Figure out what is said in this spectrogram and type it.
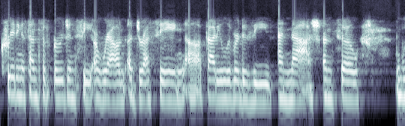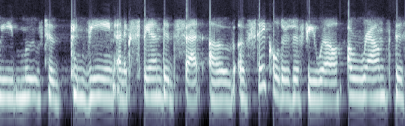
creating a sense of urgency around addressing uh, fatty liver disease and NASH. And so we moved to convene an expanded set of, of stakeholders, if you will, around this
